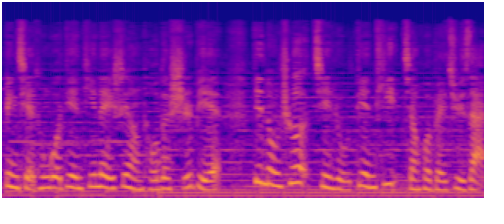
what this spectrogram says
并且通过电梯内摄像头的识别，电动车进入电梯将会被拒载。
